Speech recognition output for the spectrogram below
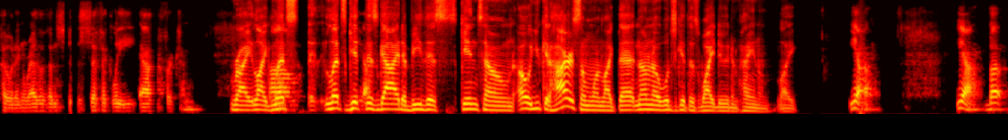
coding rather than specifically African right like um, let's let's get yeah. this guy to be this skin tone oh you could hire someone like that No, no no we'll just get this white dude and paint him like yeah yeah but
